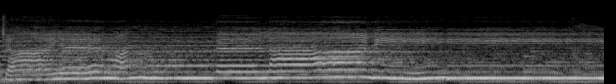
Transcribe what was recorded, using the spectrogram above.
Jaya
